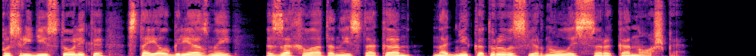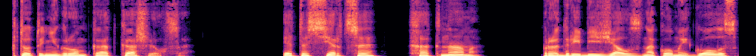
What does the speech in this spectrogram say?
Посреди столика стоял грязный, захватанный стакан, на дне которого свернулась сороконожка. Кто-то негромко откашлялся. «Это сердце Хакнама», — продребезжал знакомый голос,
